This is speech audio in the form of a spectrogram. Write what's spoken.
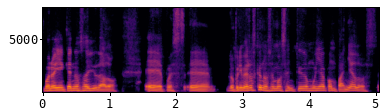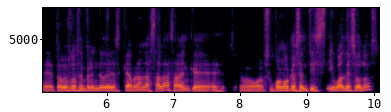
Bueno, ¿y en qué nos ha ayudado? Eh, pues eh, lo primero es que nos hemos sentido muy acompañados. Eh, todos los emprendedores que abran la sala saben que, supongo que os sentís igual de solos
